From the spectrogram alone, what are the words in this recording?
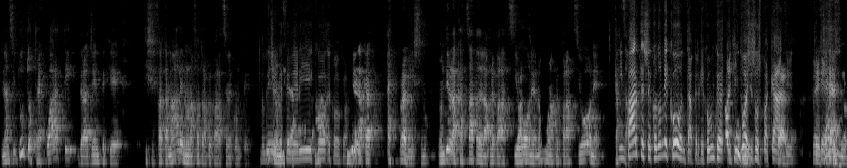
Innanzitutto tre quarti della gente che ti si è fatta male non ha fatto la preparazione con te. Lo dice anche Federico, la, eccolo qua. La, eh, bravissimo. Non dire la cazzata della preparazione, non una preparazione. Cazzata. In parte secondo me conta perché comunque anche i tuoi si sono spaccati. Certo. Perché... Certo.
